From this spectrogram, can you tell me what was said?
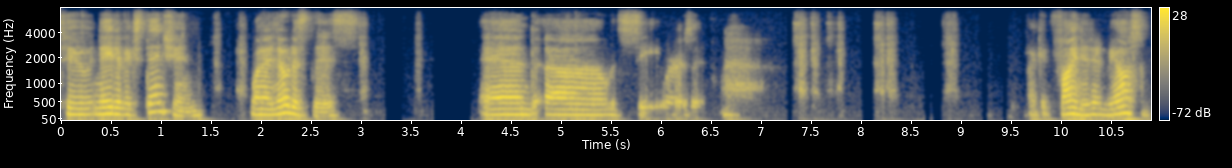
to native extension when I noticed this. And uh, let's see, where is it? If I could find it, it'd be awesome.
